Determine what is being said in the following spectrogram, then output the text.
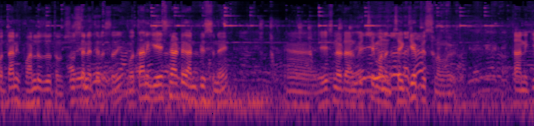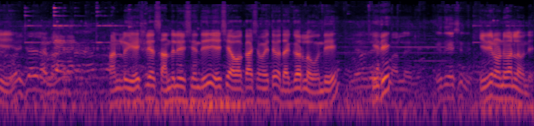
మొత్తానికి పనులు చూద్దాం. చూస్తేనే తెలుస్తుంది. మొత్తానికి వేసినట్టు అనిపిస్తున్నాయి. వేసినట్టు అనిపించి మనం చెక్ చేపిస్తున్నాం. వీడు దానికి పండ్లు వేసి సందులు వేసింది. వేసే అవకాశం అయితే దగ్గరలో ఉంది. ఇది? ఇది వేసింది. ఇది రెండు వందల ఉంది.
